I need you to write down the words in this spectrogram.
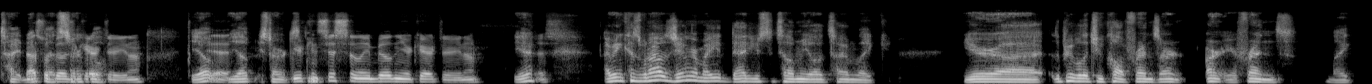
tighten That's what that builds your character, you know. yep Yeah. yep you start You're consistently building your character, you know. yeah It's- I mean, because when I was younger, my dad used to tell me all the time, like, "You're uh, the people that you call friends aren't aren't your friends. Like,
